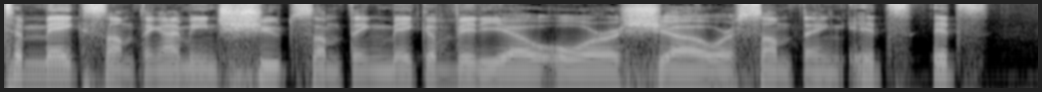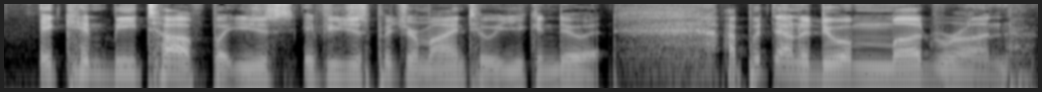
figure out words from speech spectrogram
To make something. I mean, shoot something, make a video or a show or something. It's it's it can be tough, but you just if you just put your mind to it, you can do it. I put down to do a mud run.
